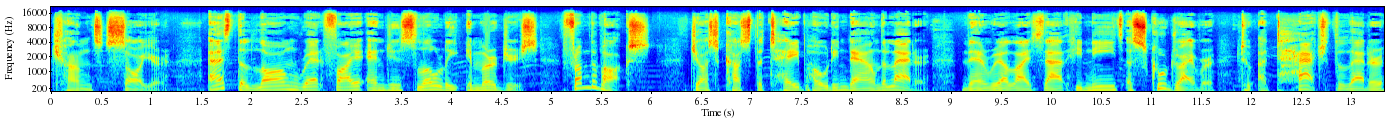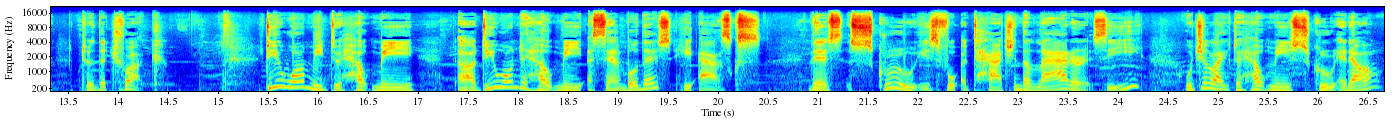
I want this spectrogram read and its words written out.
chants Sawyer as the long red fire engine slowly emerges from the box. Josh cuts the tape holding down the ladder, then realizes that he needs a screwdriver to attach the ladder to the truck. Do you want me to help me? Uh, do you want to help me assemble this? He asks. This screw is for attaching the ladder, see? Would you like to help me screw it on?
